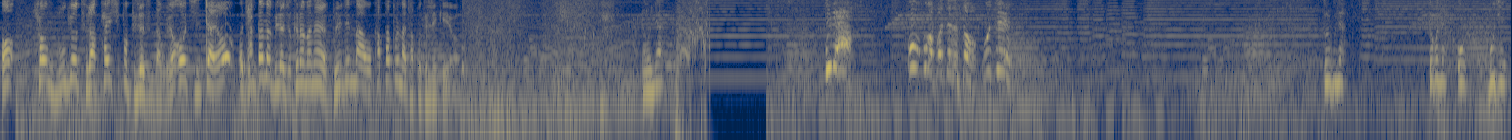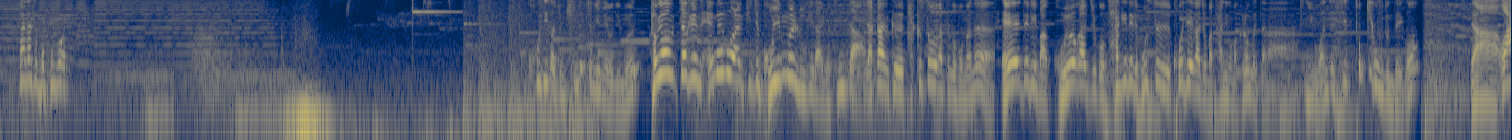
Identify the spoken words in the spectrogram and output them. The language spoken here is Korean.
어? 형 무교 드랍 80% 빌려준다고요? 어 진짜요? 어, 잠깐만 빌려줘 그러면은 불빈마하고 카파풀만 잡고 들릴게요 나오냐? 뭐야! 어 뭐가 반짝였어 뭐지? 돌구냐? 돌구냐? 어 뭐지? 빨간색 뭐 본 것 같아 코디가 좀 충격적이네요, 님은. 경영적인 MMORPG 고인물 룩이다, 이거 진짜. 약간 그 다크소울 같은 거 보면은 애들이 막 고여가지고 자기들이 보스 코디해가지고 막 다니고 막 그런 거 있잖아. 이거 완전 씹 토끼 공주인데, 이거? 야, 와!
